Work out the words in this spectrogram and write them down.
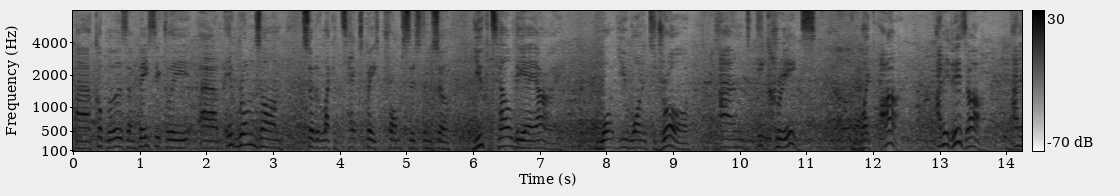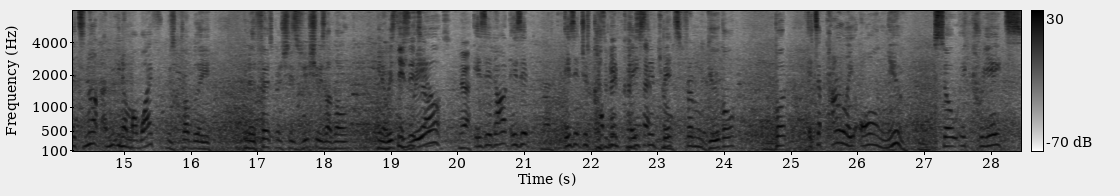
Uh, a couple of others, and basically um, it runs on sort of like a text-based prompt system. So you tell the AI what you want it to draw, and it creates like art, and it is art, and it's not. I mean, you know, my wife was probably, you know, the first one she's she was like, well, you know, is this Is real? art? Yeah. Is it art? Is it? Is it just copy and pasted conceptual. bits from Google? But it's apparently all new, so it creates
